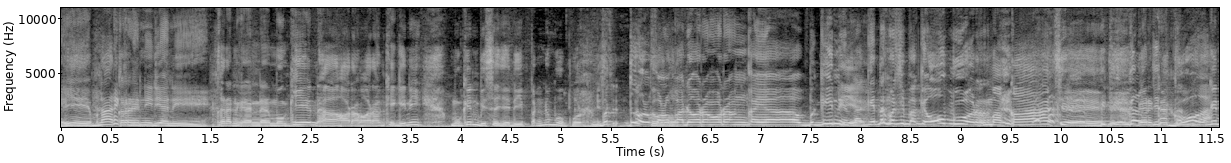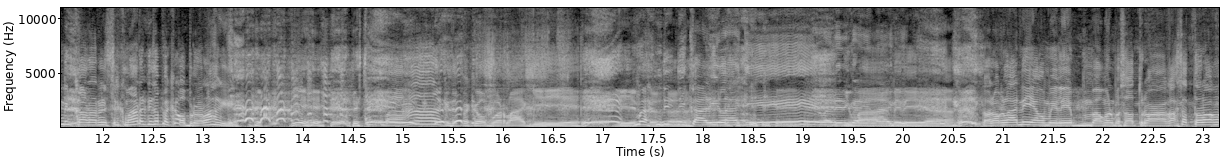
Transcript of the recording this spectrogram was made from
Iya, iya, menarik. Keren nih dia nih. Keren keren dan mungkin uh, orang-orang kayak gini mungkin bisa jadi penemu pur. Di- Betul, kalau nggak ada orang-orang kayak begini Iya. lah kita masih pakai obor. Makasih. Biar jadi goa. mungkin karena listrik mahal kita pakai obor lagi. Iya, listrik mahal kita pakai obor lagi. Gitu. Mandi di kali lagi, mandi di kali Gimana lagi. nih ya? Tolonglah nih yang milih membangun pesawat ruang angkasa tolong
